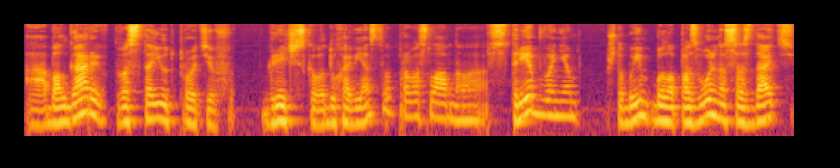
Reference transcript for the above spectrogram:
а болгары восстают против греческого духовенства православного с требованием, чтобы им было позволено создать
